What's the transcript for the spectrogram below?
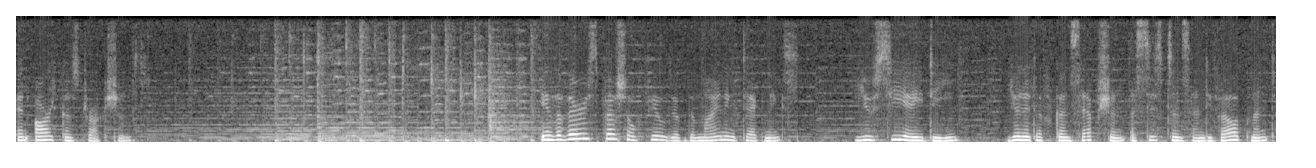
and art constructions. In the very special field of the mining techniques, UCAD, Unit of Conception, Assistance and Development,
